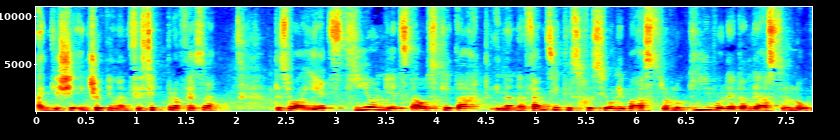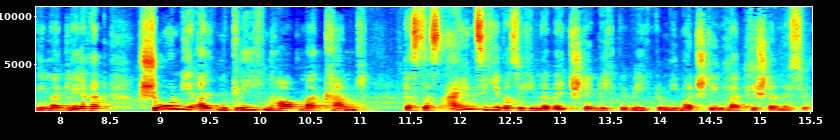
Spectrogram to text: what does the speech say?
einen, Entschuldigung, einen Physikprofessor, Das war jetzt hier und jetzt ausgedacht in einer Fernsehdiskussion über Astrologie, wo der dann der Astrologin erklärt hat, schon die alten Griechen haben erkannt, dass das Einzige, was sich in der Welt ständig bewegt und niemals stehen bleibt, die Sterne sind.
